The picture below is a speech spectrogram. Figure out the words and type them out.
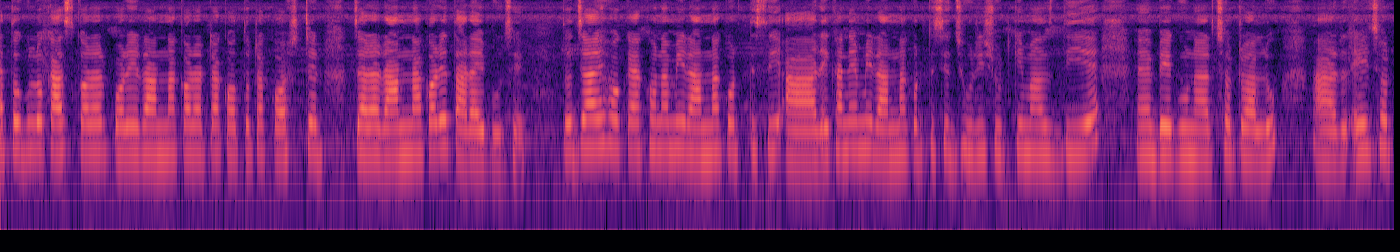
এতগুলো কাজ করার পরে রান্না করাটা কতটা কষ্টের, যারা রান্না করে তারাই বুঝে। তো যাই হোক, এখন আমি রান্না করতেছি। আর এখানে আমি রান্না করতেছি ঝুরি শুটকি মাছ দিয়ে বেগুন আর ছোট আলু। আর এই ছোট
